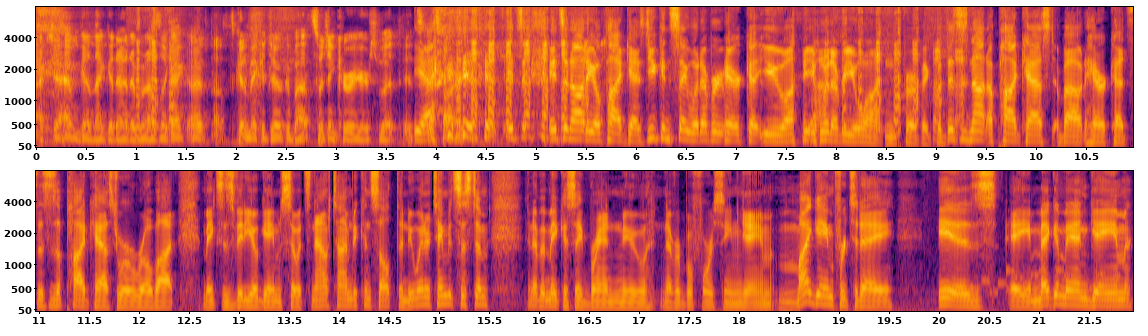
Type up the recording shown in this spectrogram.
Actually, I haven't gotten that good at it, but I was like, I, I, I was gonna make a joke about switching careers, but it's, yeah it's hard. it's it's an audio podcast you can say whatever haircut you uh, whatever you want and perfect but this is not a podcast about haircuts this is a podcast where a robot makes his video games so it's now time to consult the new entertainment system and have it make us a brand new never before seen game my game for today is a mega man game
